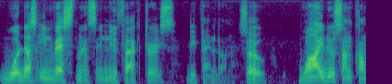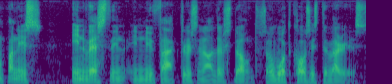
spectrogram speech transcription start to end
what does investments in new factories depend on? So why do some companies invest in, in new factories and others don't? So what causes the variation?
